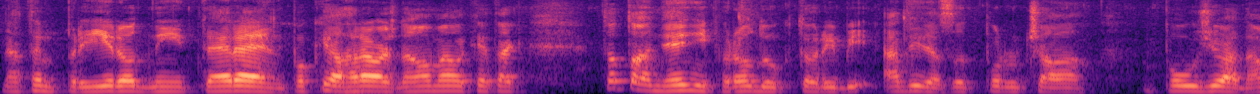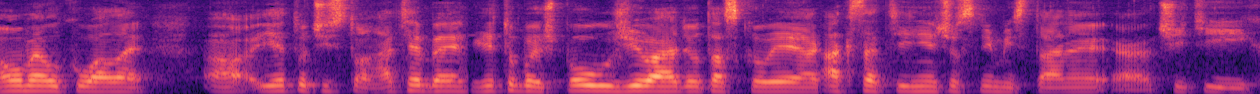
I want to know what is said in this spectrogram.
na ten prírodný terén. Pokiaľ hrávaš na omelke, tak toto není produkt, ktorý by Adidas odporúčal používať na omelku, ale je to čisto na tebe, kde to budeš používať, otázkou je, ak sa ti niečo s nimi stane, či ti ich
